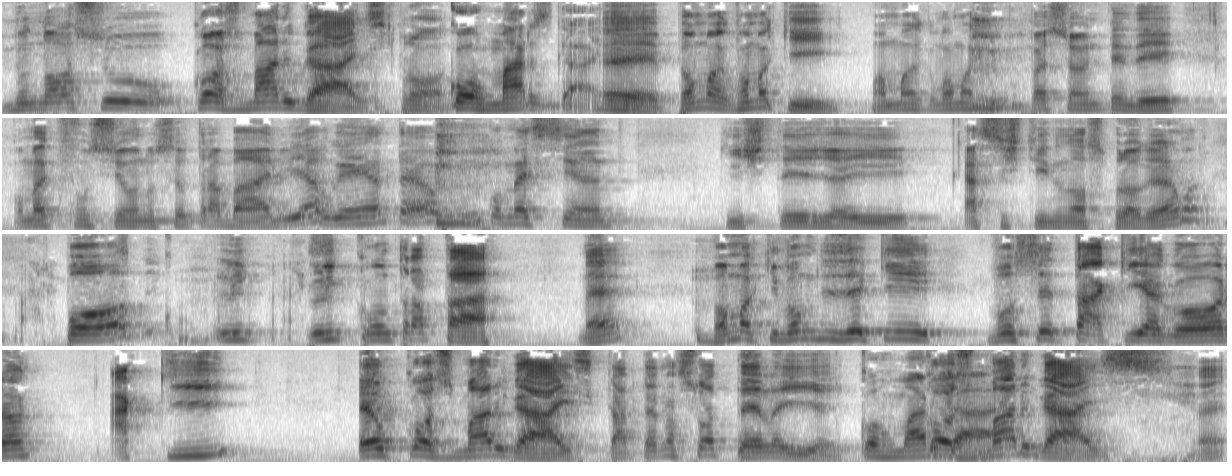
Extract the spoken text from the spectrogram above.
do nosso Cosmário Gás. Pronto. Cormários Gás. É, vamos, vamos aqui. Vamos, vamos aqui para o pessoal entender como é que funciona o seu trabalho. E alguém, até algum comerciante que esteja aí assistindo o nosso programa, pode lhe, lhe contratar, né? Vamos aqui, vamos dizer que você está aqui agora, aqui é o Cosmário Gás, que está até na sua tela aí. aí. Cosmário Cosmário Gás, né?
